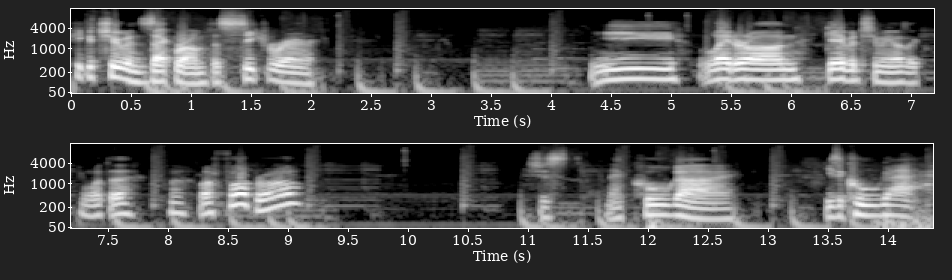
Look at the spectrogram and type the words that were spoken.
Pikachu and Zekrom, the secret rare. He later on gave it to me. I was like, what the? What for, bro? He's just that cool guy. He's a cool guy.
